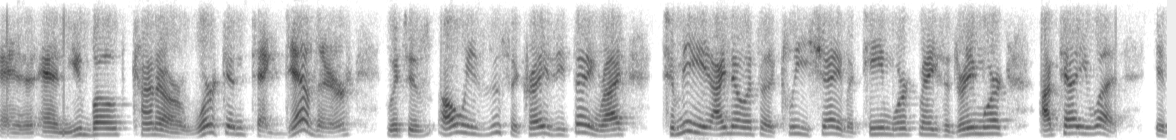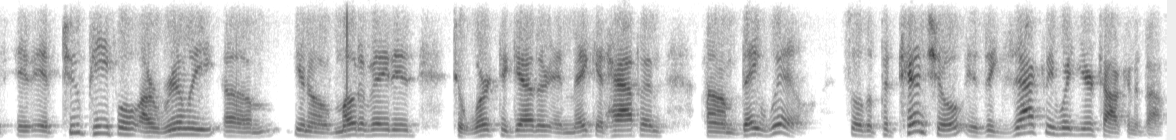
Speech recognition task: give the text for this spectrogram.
and and you both kind of are working together, which is always just a crazy thing, right? To me, I know it's a cliche, but teamwork makes the dream work. I tell you what, if if, if two people are really um, you know motivated to work together and make it happen, um, they will. So the potential is exactly what you're talking about.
